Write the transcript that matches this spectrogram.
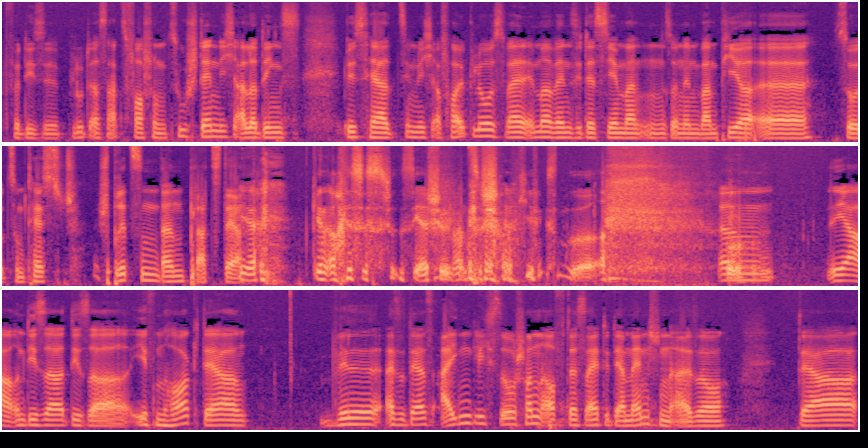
für diese Blutersatzforschung zuständig, allerdings bisher ziemlich erfolglos, weil immer wenn sie das jemanden, so einen Vampir, äh, so zum Test spritzen, dann platzt der. Ja, genau, das ist sehr schön anzuschauen. So. Ähm, ja, und dieser, dieser Ethan Hawke, der will, also der ist eigentlich so schon auf der Seite der Menschen, also der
